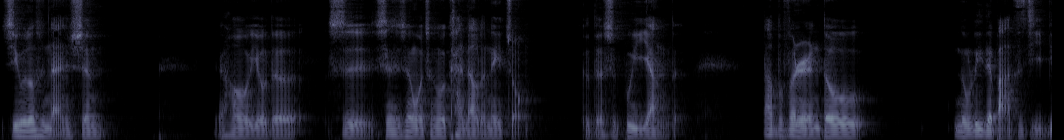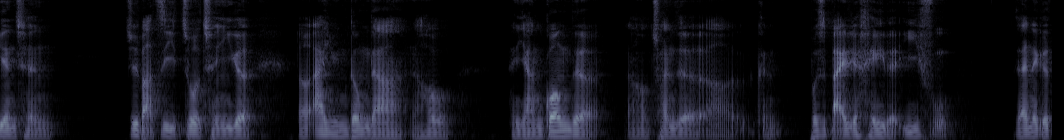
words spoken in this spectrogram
几乎都是男生，然后有的是现实生活中会看到的那种，有的是不一样的。大部分人都努力的把自己变成，就是把自己做成一个呃爱运动的啊，然后很阳光的，然后穿着、呃、可能不是白就黑的衣服，在那个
